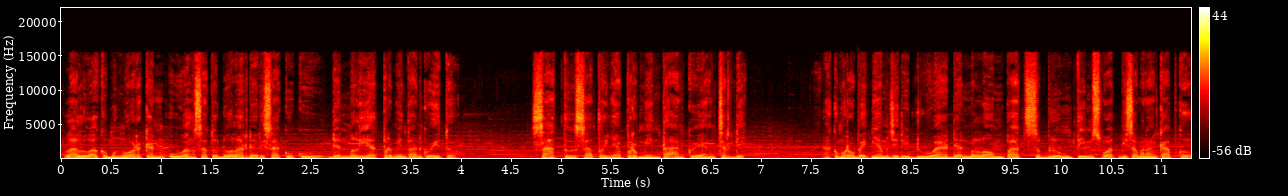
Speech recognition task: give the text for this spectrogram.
Lalu aku mengeluarkan uang satu dolar dari sakuku dan melihat permintaanku itu. Satu-satunya permintaanku yang cerdik. Aku merobeknya menjadi dua dan melompat sebelum tim SWAT bisa menangkapku.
